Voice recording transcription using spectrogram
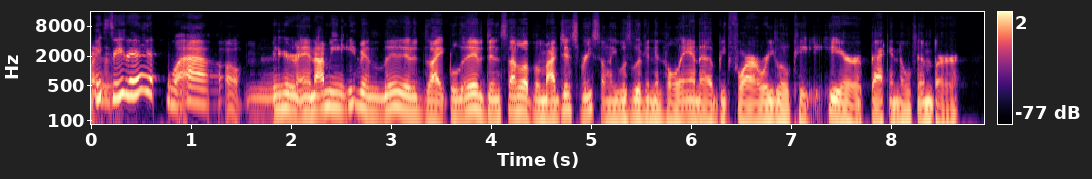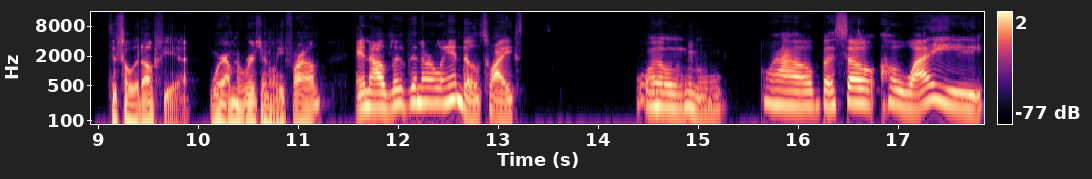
I see that. Wow. Mhm. And I mean, even lived like lived in some of them. I just recently was living in Atlanta before I relocated here back in November to Philadelphia, where I'm originally from. And I lived in Orlando twice. Whoa. Wow. But so Hawaii,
